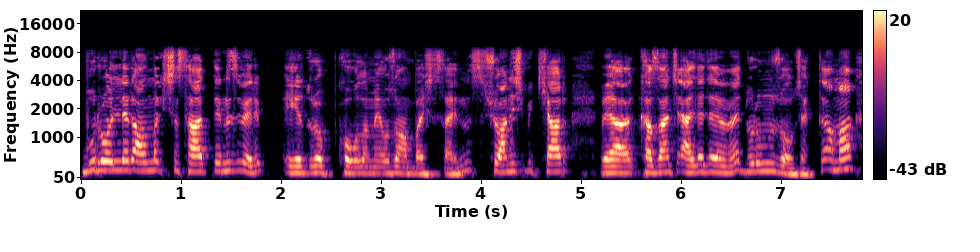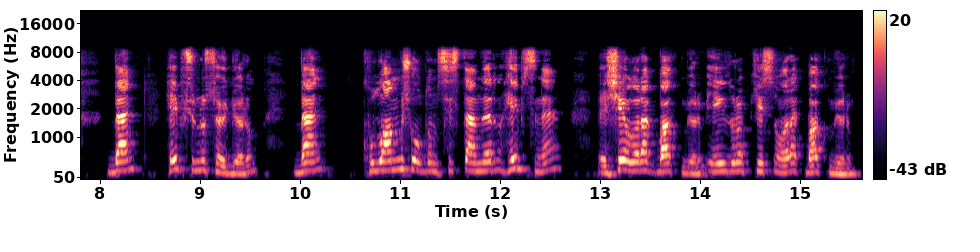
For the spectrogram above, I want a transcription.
Bu rolleri almak için saatlerinizi verip airdrop kovalamaya o zaman başlasaydınız şu an hiçbir kar veya kazanç elde edememe durumunuz olacaktı. Ama ben hep şunu söylüyorum. Ben kullanmış olduğum sistemlerin hepsine e, şey olarak bakmıyorum. Airdrop kesin olarak bakmıyorum.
